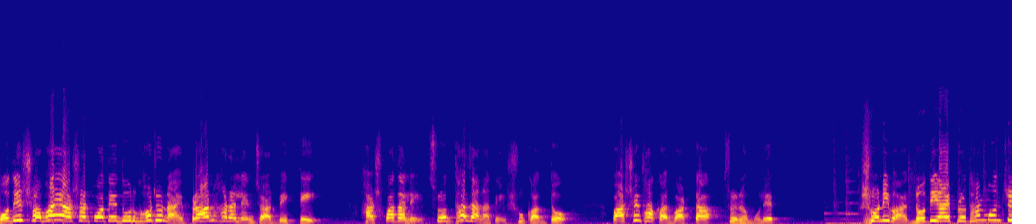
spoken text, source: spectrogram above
মোদীর সভায় আসার পথে দুর্ঘটনায় প্রাণ হারালেন চার ব্যক্তি। হাসপাতালে শ্রদ্ধা জানাতে সুকান্ত। পাশে থাকার বার্তা তৃণমূলের। শনিবার নদিয়ায় প্রধানমন্ত্রী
